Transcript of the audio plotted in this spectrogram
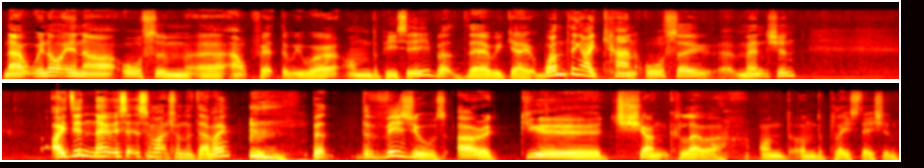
Now, we're not in our awesome uh, outfit that we were on the PC, but there we go. One thing I can also uh, mention I didn't notice it so much on the demo, but the visuals are a good chunk lower on on the PlayStation.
